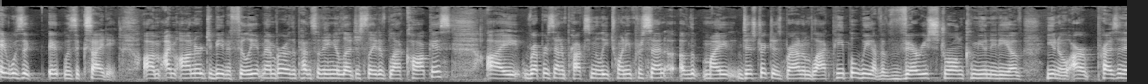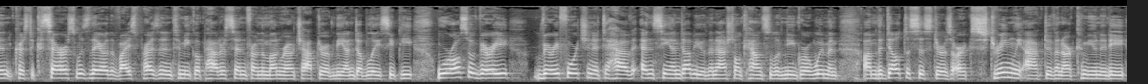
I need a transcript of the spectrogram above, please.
It was a, it was exciting. Um, I'm honored to be an affiliate member of the Pennsylvania Legislative Black Caucus. I represent approximately 20% of the, my district is brown and black people. We have a very strong community of, you know, our president Krista Caceres was there, the vice president Tamiko Patterson from the Monroe chapter of the NAACP. We're also very very fortunate to have NCNW, the National Council of Negro Women. Um, the Delta Sisters are extremely active in our community,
